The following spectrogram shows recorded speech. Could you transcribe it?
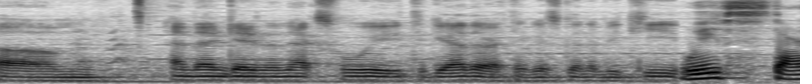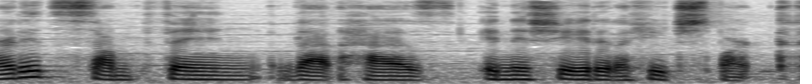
um, and then getting the next hui together, I think is going to be key. We've started something that has initiated a huge spark.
